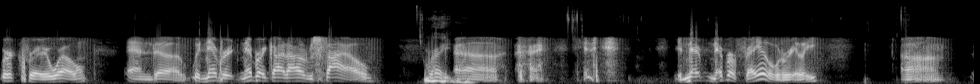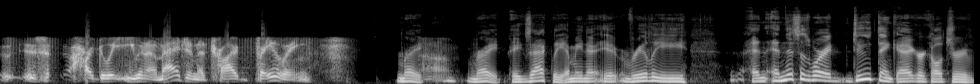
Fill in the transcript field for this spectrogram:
worked very well, and uh, we never never got out of style. Right. Uh, it never never failed really. Uh, it's hard to even imagine a tribe failing Right. Um, right. Exactly. I mean, it really, and and this is where I do think agriculture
